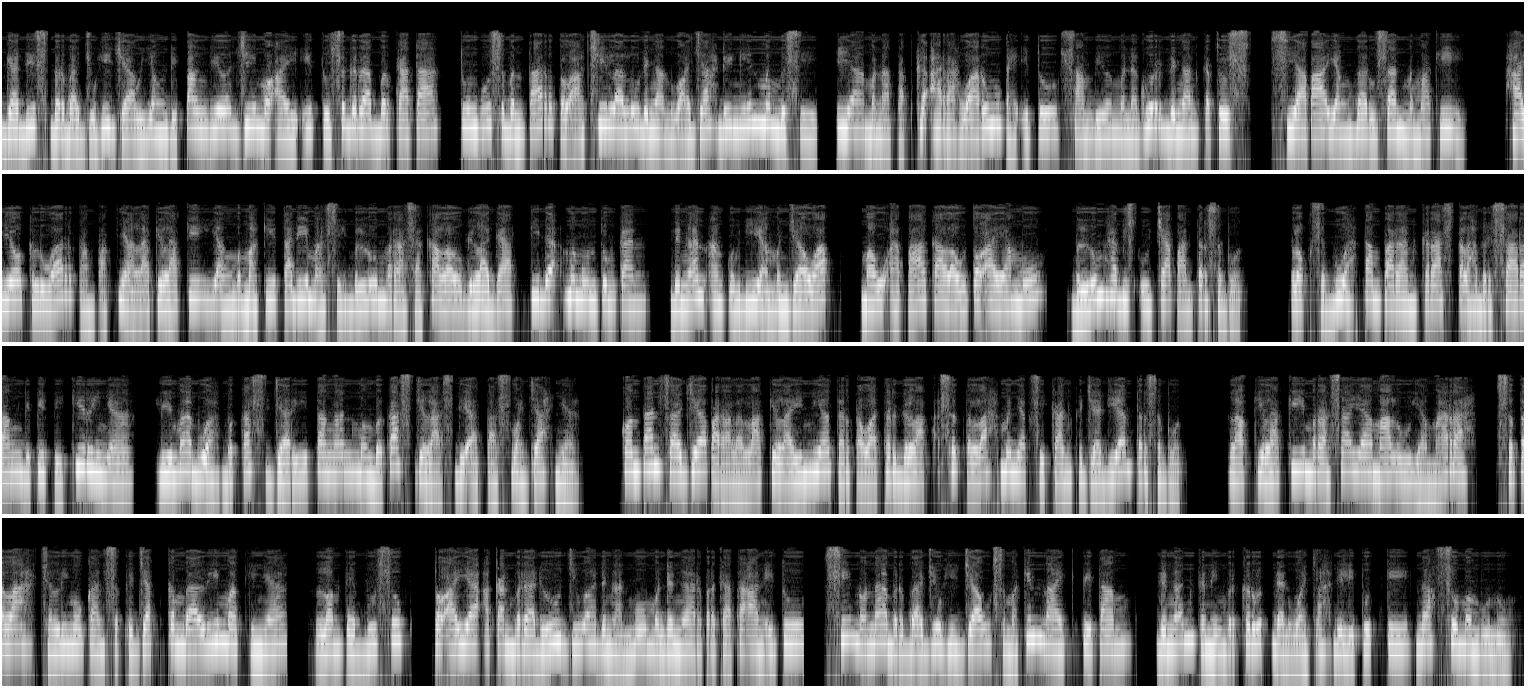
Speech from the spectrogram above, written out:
Gadis berbaju hijau yang dipanggil Jimoai itu segera berkata, tunggu sebentar Toachi lalu dengan wajah dingin membesi, ia menatap ke arah warung teh itu sambil menegur dengan ketus, siapa yang barusan memaki? Hayo keluar tampaknya laki-laki yang memaki tadi masih belum merasa kalau gelagat tidak menguntungkan, dengan angkuh dia menjawab, mau apa kalau to ayammu, belum habis ucapan tersebut. Plok sebuah tamparan keras telah bersarang di pipi kirinya, lima buah bekas jari tangan membekas jelas di atas wajahnya. Kontan saja para lelaki lainnya tertawa tergelak setelah menyaksikan kejadian tersebut. Laki-laki merasa ya malu ya marah, setelah celingukan sekejap kembali makinya, lonte busuk, Toaya akan beradu jiwa denganmu mendengar perkataan itu, si nona berbaju hijau semakin naik pitam, dengan kening berkerut dan wajah diliputi nafsu membunuh.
